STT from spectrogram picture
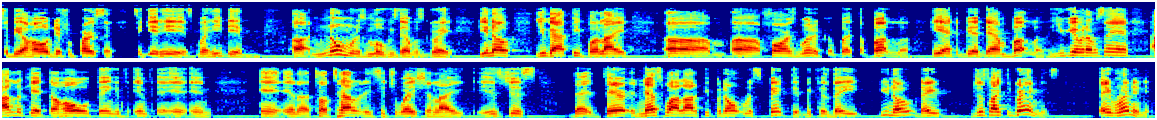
to be a whole different person to get his, but he did uh, numerous movies that was great. You know, you got people like um uh Forest Whitaker, but the butler, he had to be a damn butler. You get what I'm saying? I look at the whole thing in in in, in, a totality situation. Like it's just that there, and that's why a lot of people don't respect it because they, you know, they just like the Grammys, they running it,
